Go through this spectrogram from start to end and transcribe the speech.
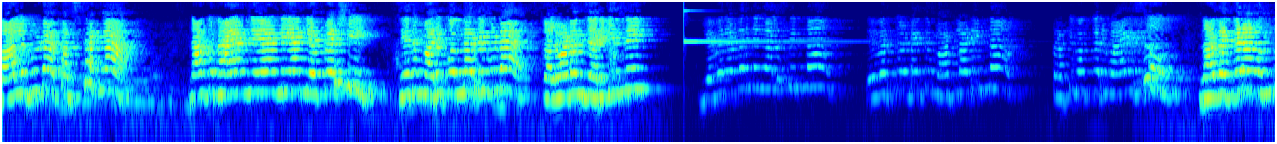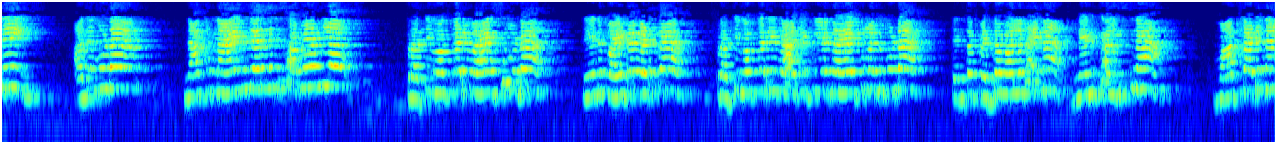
వాళ్ళు కూడా ఖచ్చితంగా నాకు న్యాయం చేయండి అని చెప్పేసి నేను మరికొందరిని కూడా కలవడం జరిగింది ఎవరెవరిని కలిసిందో ఎవరితోటైతే మాట్లాడిందో ప్రతి ఒక్కరి వాయిస్ నా దగ్గర ఉంది అది కూడా నాకు న్యాయం జరిగిన సమయంలో ప్రతి ఒక్కరి వాయిస్ కూడా నేను బయట పెడతా ప్రతి ఒక్కరి రాజకీయ నాయకులను కూడా ఎంత పెద్ద వాళ్ళనైనా నేను కలిసినా మాట్లాడినా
